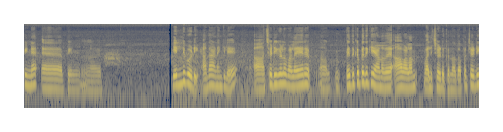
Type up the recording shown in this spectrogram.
പിന്നെ പിന്നെ എല്ലുപൊടി അതാണെങ്കിൽ ചെടികൾ വളരെ പെതുക്കെ പെതുക്കെയാണത് ആ വളം വലിച്ചെടുക്കുന്നത്. അപ്പോൾ ചെടി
